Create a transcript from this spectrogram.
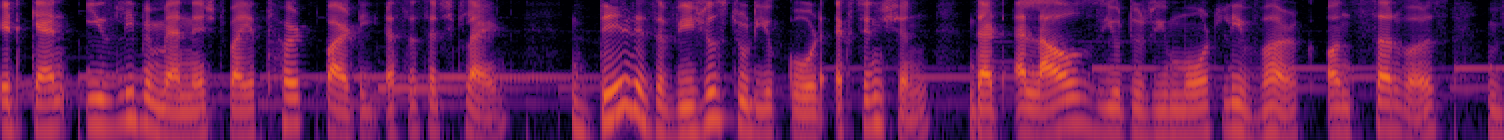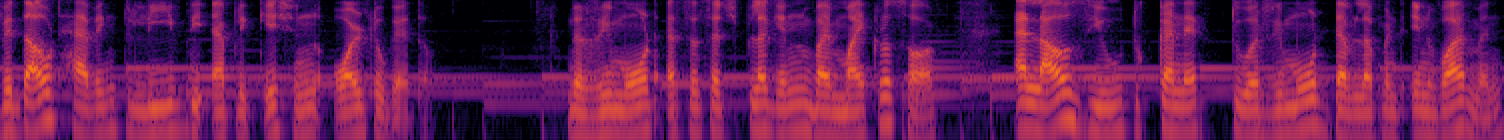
it can easily be managed by a third party SSH client, there is a Visual Studio Code extension that allows you to remotely work on servers without having to leave the application altogether. The Remote SSH plugin by Microsoft allows you to connect to a remote development environment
